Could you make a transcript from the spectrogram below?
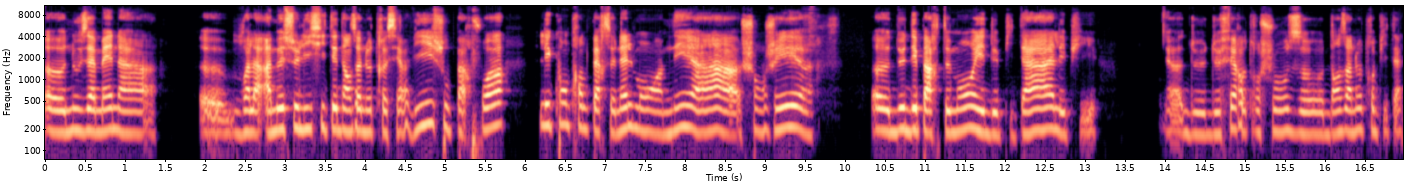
euh, nous amènent à, euh, voilà, à me solliciter dans un autre service ou parfois les contraintes personnelles m'ont amené à changer euh, euh, de département et d'hôpital et puis de, de, faire autre chose dans un autre hôpital.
